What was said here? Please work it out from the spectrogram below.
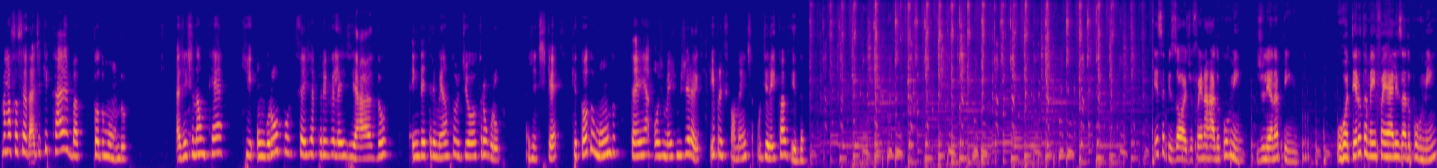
para uma sociedade que caiba todo mundo. A gente não quer que um grupo seja privilegiado em detrimento de outro grupo. A gente quer que todo mundo tenha os mesmos direitos e principalmente o direito à vida. Esse episódio foi narrado por mim, Juliana Pinho. O roteiro também foi realizado por mim,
